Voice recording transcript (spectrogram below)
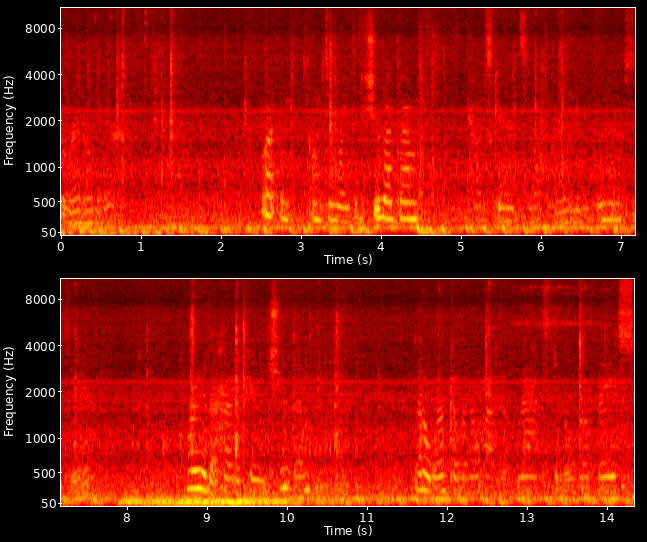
Right over there. But I'm, too late to shoot at them. I'm scared, so I'm gonna do this here. Or either hide up here and shoot them. That'll work if I don't have the mats to build a base.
